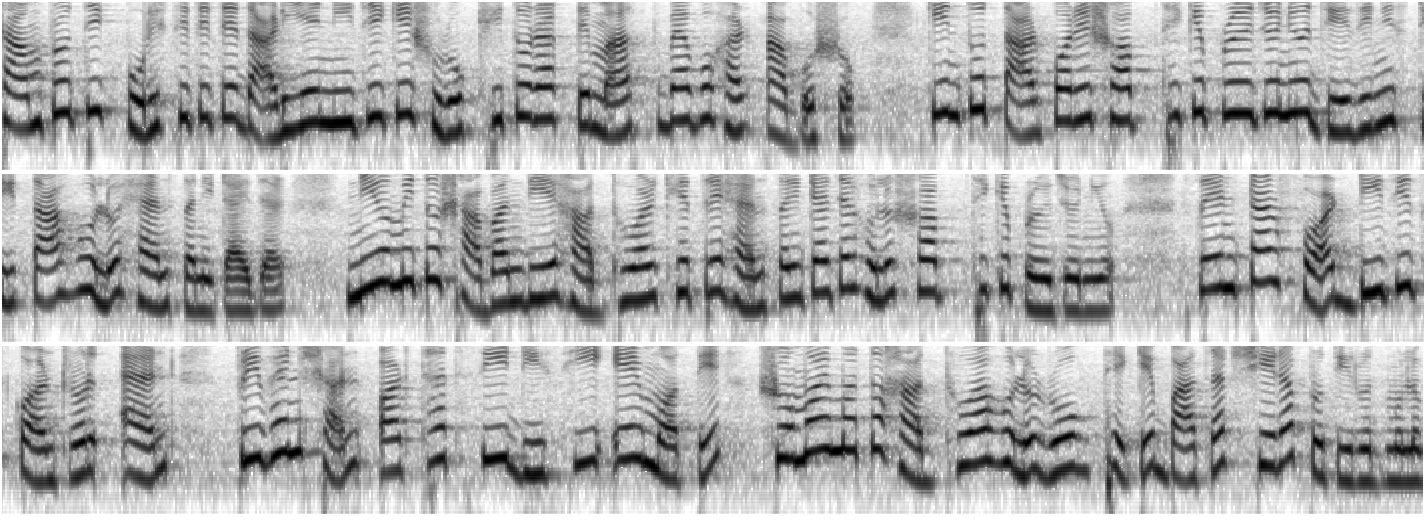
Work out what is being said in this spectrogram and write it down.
সাম্প্রতিক পরিস্থিতিতে দাঁড়িয়ে নিজেকে সুরক্ষিত রাখতে মাস্ক ব্যবহার আবশ্যক। কিন্তু তারপরে সব থেকে প্রয়োজনীয় যে জিনিসটি তা হলো হ্যান্ড স্যানিটাইজার। নিয়মিত সাবান দিয়ে হাত ধোয়ার ক্ষেত্রে হ্যান্ড স্যানিটাইজার হলো সব থেকে প্রয়োজনীয়। Center for disease control and prevention অর্থাৎ সিডিসি এর মতে, সময় মতো হাত ধোয়া হলো রোগ থেকে বাঁচার সেরা প্রতিরোধমূলক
